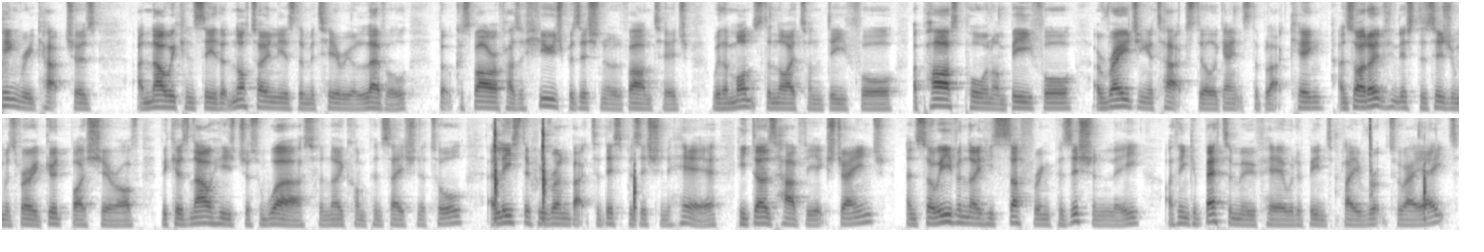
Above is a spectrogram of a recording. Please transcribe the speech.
king recaptures, and now we can see that not only is the material level, but Kasparov has a huge positional advantage with a monster knight on d4, a passed pawn on b4, a raging attack still against the black king. And so I don't think this decision was very good by Shirov because now he's just worse for no compensation at all. At least if we run back to this position here, he does have the exchange. And so even though he's suffering positionally, I think a better move here would have been to play rook to a8,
